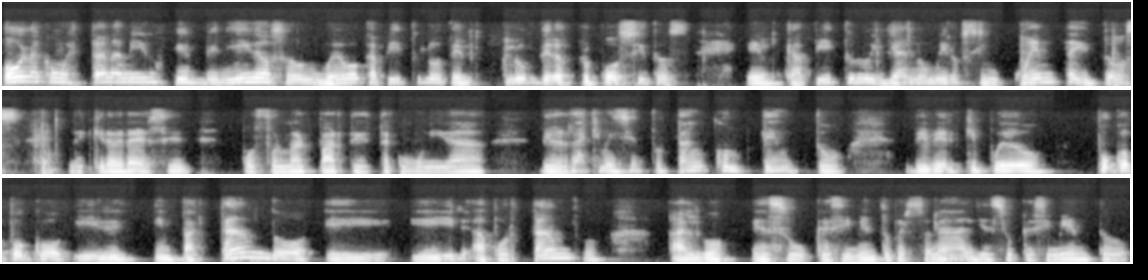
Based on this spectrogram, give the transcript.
Hola, ¿cómo están amigos? Bienvenidos a un nuevo capítulo del Club de los Propósitos, el capítulo ya número 52. Les quiero agradecer por formar parte de esta comunidad. De verdad que me siento tan contento de ver que puedo poco a poco ir impactando e, ir aportando algo en su crecimiento personal y en su crecimiento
